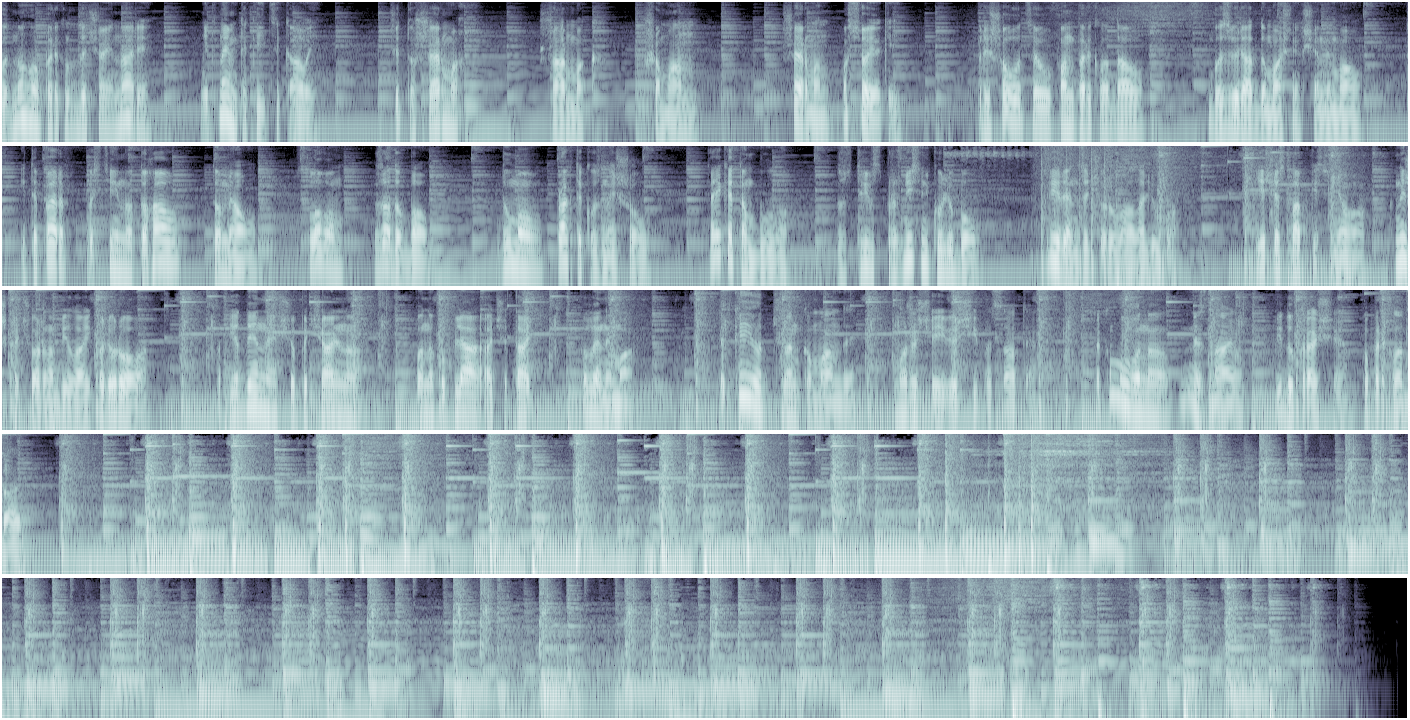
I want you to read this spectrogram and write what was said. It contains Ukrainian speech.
В одного перекладача Інарі нікнейм такий цікавий. Чи то Шермах, Шармак, Шаман. Шерман, ось о який. Прийшов оце у фан перекладав, бо звірят домашніх ще не мав. І тепер постійно то гав, то мяв. Словом, задовбав. Думав, практику знайшов. Та яке там було? Зустрів справжнісіньку любов. Рірен зачарувала Любо. Є ще слабкість в нього. Книжка чорно-біла і кольорова. От єдине, що печально, понакупля, а читать коли нема. Такий от член команди, може ще й вірші писати. Та кому воно, не знаю. Піду краще, поперекладаю.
